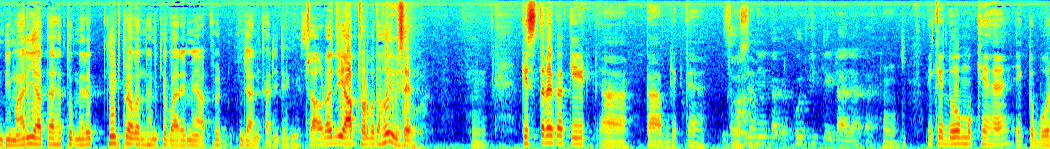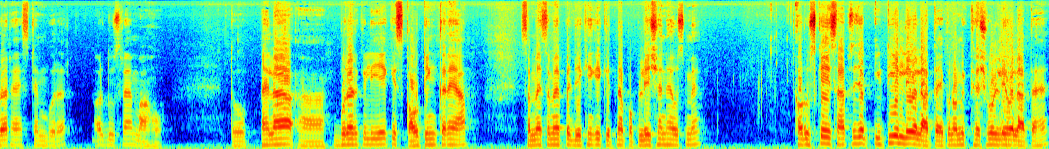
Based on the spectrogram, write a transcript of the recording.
बीमारी आता है तो मेरे कीट प्रबंधन के बारे में आप जानकारी देंगे चावड़ा जी आप थोड़ा बताओ विषय में हम्म, किस तरह का कीट आ, का आप देखते हैं? समस्या। अगर कुछ भी कीट आ जाता है। हम्म, देखिए दो मुख्य हैं। एक तो बोरर है स्टेम बोरर और दूसरा है माहो। तो पहला आ, बोरर के लिए कि स्काउटिंग करें आप। समय समय पर देखें कि कितना पॉपुलेशन है उसमें। और उसके हिसाब से जब ईटीएल लेवल आता है इकोनॉमिक थ्रेशोल्ड लेवल आता है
